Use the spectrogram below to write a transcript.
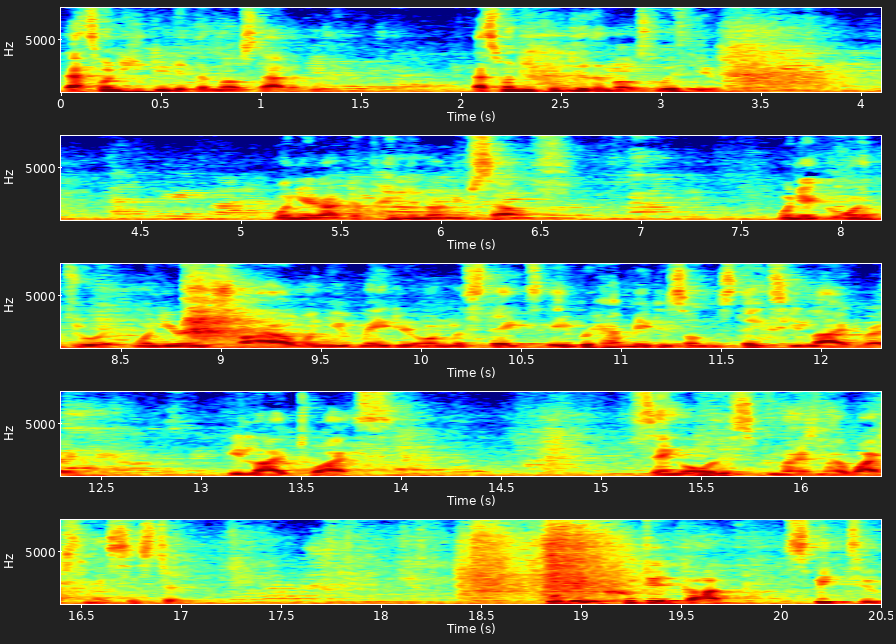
That's when he can get the most out of you. That's when he can do the most with you. When you're not dependent on yourself. When you're going through it, when you're in trial, when you've made your own mistakes. Abraham made his own mistakes. He lied, right? He lied twice. Saying, Oh, this my, my wife's my sister. Who did, who did God speak to?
